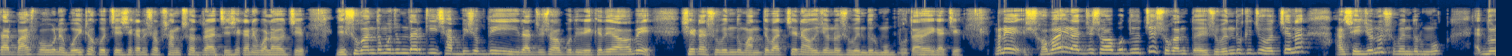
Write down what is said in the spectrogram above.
তার বাসভবনে বৈঠক হচ্ছে, সেখানে সব সাংসদরা আছে, সেখানে বলা হচ্ছে যে সুকান্ত মজুমদার কি ছাব্বিশ অব্দি রাজ্য সভাপতি রেখে দেওয়া হবে? সেটা শুভেন্দু মানতে পারছে না, ওই জন্য শুভেন্দুর মুখ ভোতা হয়ে গেছে। মানে সবাই রাজ্য সভাপতি হচ্ছে, সুকান্ত শুভেন্দু কিছু হচ্ছে না, আর সেই জন্য শুভেন্দুর মুখ একদম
